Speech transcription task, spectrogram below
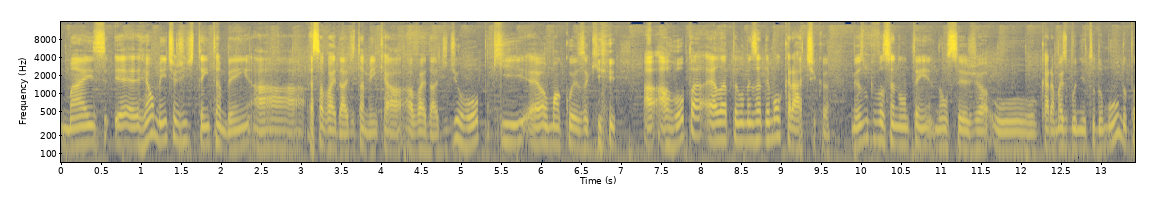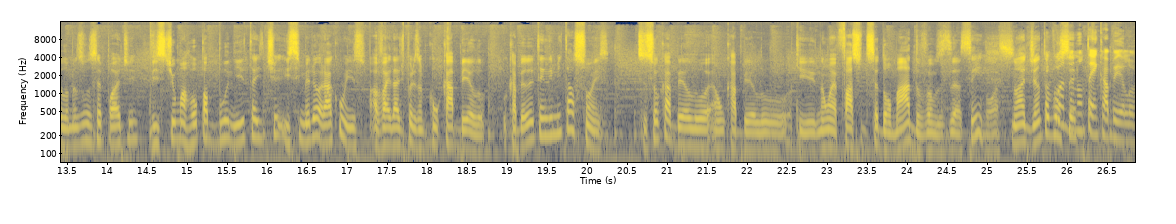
Mas é, realmente a gente tem também a, essa vaidade também, que é a, a vaidade de roupa, que é uma coisa que. A, a roupa, ela pelo menos é democrática. Mesmo que você não, tenha, não seja o cara mais bonito do mundo, pelo menos você pode vestir uma roupa bonita e, te- e se melhorar com isso. A vaidade, por exemplo, com o cabelo. O cabelo ele tem limitações. Se o seu cabelo é um cabelo que não é fácil de ser domado, vamos dizer assim, Nossa. não adianta Quando você. não tem cabelo.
